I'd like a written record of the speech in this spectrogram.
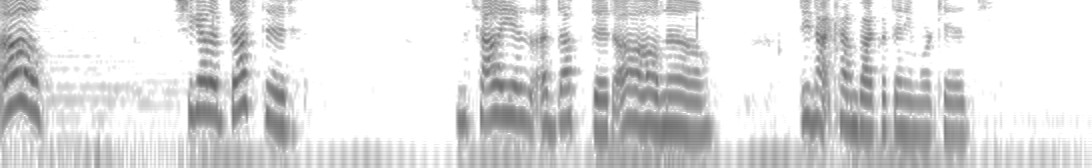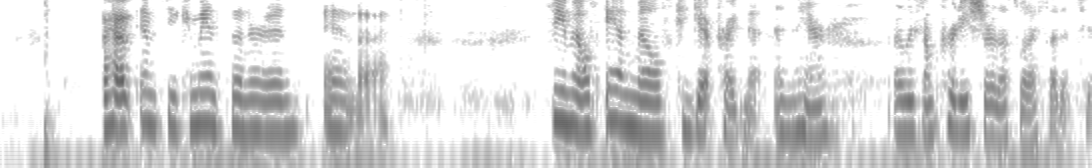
Oh! She got abducted. Natalia's abducted. Oh no. Do not come back with any more kids. I have MC Command Center in, and uh, females and males can get pregnant in here. Or at least I'm pretty sure that's what I set it to.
